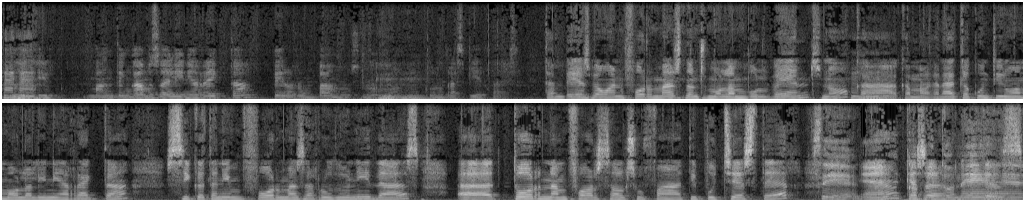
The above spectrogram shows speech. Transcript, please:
¿no? Ujú. Es decir, mantengamos la línea recta, pero rompamos ¿no? con, con otras piezas. També es veuen formes doncs, molt envolvents, no? que, que malgrat que continua molt la línia recta, sí que tenim formes arrodonides, eh, tornen força el sofà tipus Chester, Sí, Eh, que és, eh, capitoné, que és-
